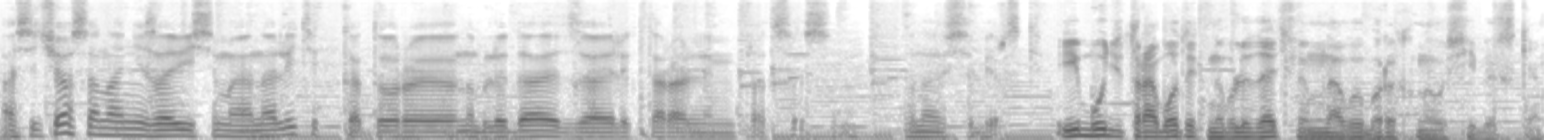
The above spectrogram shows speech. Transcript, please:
а сейчас она независимый аналитик, которая наблюдает за электоральными процессами в Новосибирске. И будет работать наблюдателем на выборах в Новосибирске.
